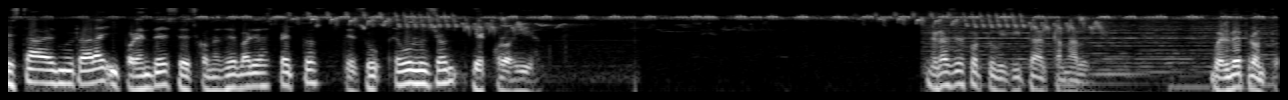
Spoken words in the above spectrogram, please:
Esta es muy rara y por ende se desconocen varios aspectos de su evolución y ecología. Gracias por tu visita al canal. Vuelve pronto.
